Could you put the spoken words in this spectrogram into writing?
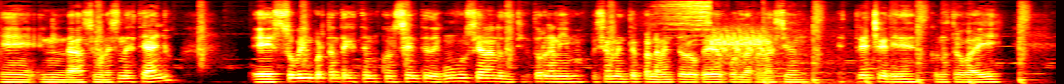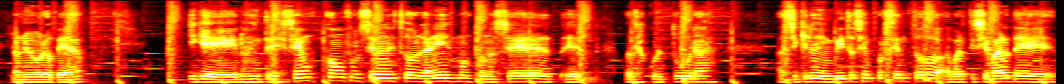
eh, en la simulación de este año. Es súper importante que estemos conscientes de cómo funcionan los distintos organismos, especialmente el Parlamento Europeo, por la relación estrecha que tiene con nuestro país, la Unión Europea, y que nos interesemos cómo funcionan estos organismos, conocer eh, otras culturas, Así que los invito 100% a participar de,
